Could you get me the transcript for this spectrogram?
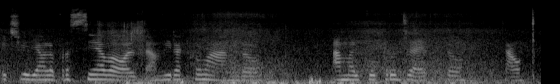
e ci vediamo la prossima volta. Mi raccomando ama il tuo progetto. Ciao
